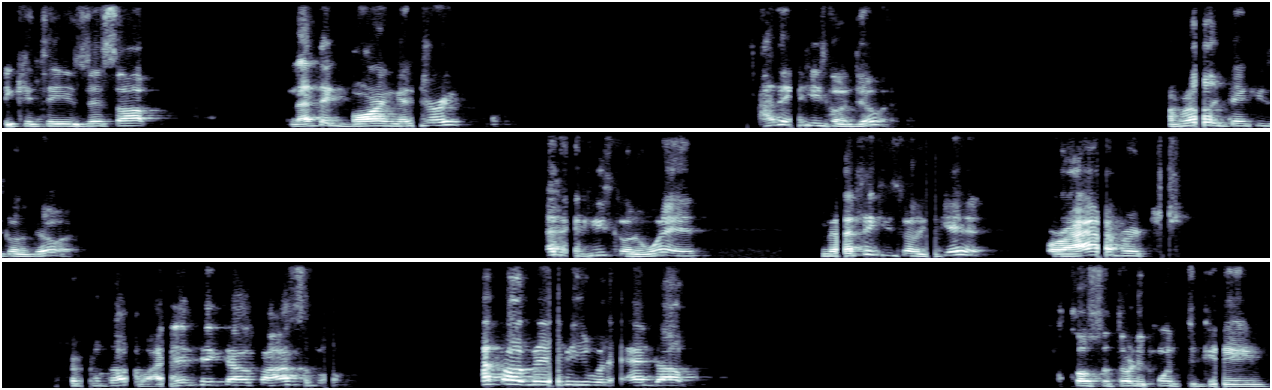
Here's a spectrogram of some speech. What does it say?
he continues this up. And I think, barring injury, I think he's going to do it. I really think he's going to do it. I think he's going to win. I mean, I think he's going to get or average triple double. I didn't think that was possible. I thought maybe he would end up close to 30 points a game,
